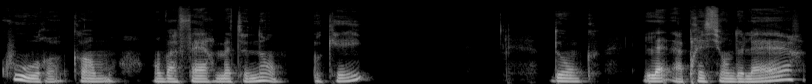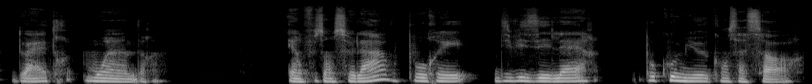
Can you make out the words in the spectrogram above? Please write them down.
courtes comme on va faire maintenant. OK? Donc, la pression de l'air doit être moindre. Et en faisant cela, vous pourrez diviser l'air beaucoup mieux quand ça sort.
